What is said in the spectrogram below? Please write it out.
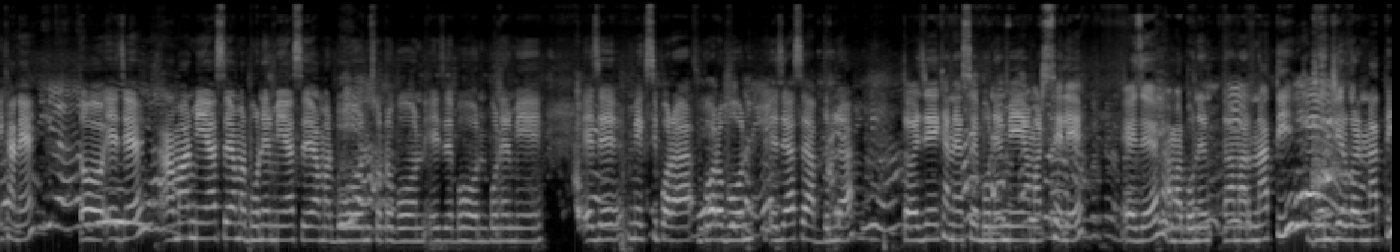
এখানে। তো এই যে আমার মেয়ে আছে, আমার বোনের মেয়ে আছে, আমার বোন, ছোট বোন, এই যে বোন, বোনের মেয়ে, এই যে মেক্সি পরা বড় বোন, এই যে আছে আবদুল্লাহ। তো এই যে এখানে আছে বোনের মেয়ে, আমার ছেলে, এই যে আমার বোনের, আমার নাতি বোন জিয়ার ঘরের নাতি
